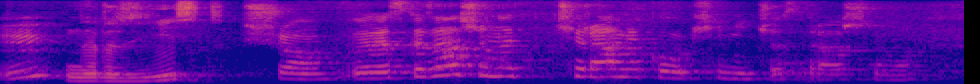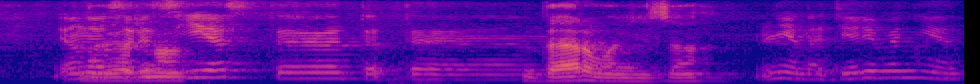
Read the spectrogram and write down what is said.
М? не роз'їсть. Что? Э, Сказала, что на керамику вообще ничего страшного. И Она Наверно. разъест этот... э, Дерево нельзя. Не, на дерево нет.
